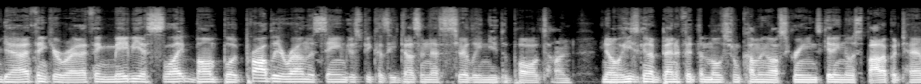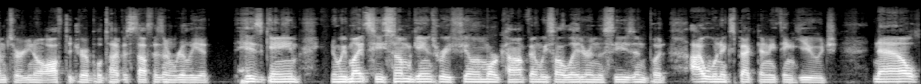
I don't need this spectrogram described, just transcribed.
Yeah, I think you're right. I think maybe a slight bump, but probably around the same just because he doesn't necessarily need the ball a ton you know, he's going to benefit the most from coming off screens, getting those spot up attempts or, you know, off the dribble type of stuff isn't really a, his game. You know, we might see some games where he's feeling more confident. We saw later in the season, but I wouldn't expect anything huge. Now,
